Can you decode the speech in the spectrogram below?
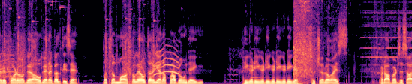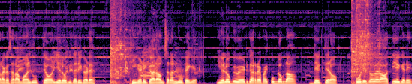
रिकॉर्ड वगैरह हो गया ना गलती से मतलब मास्क वगैरह उतर गया ना प्रॉब्लम हो जाएगी। ठीक है ठीक है ठीक है ठीक है ठीक है। तो चलो गाइस फटाफट से सारा का सारा माल लूटते हैं और ये लोग इधर ही खड़े ठीक है ठीक है, आराम से ना लूटेंगे। ये लोग भी वेट कर रहे हैं भाई, तुम लोग ना देखते रहो। पुलिस वगैरह आती है कि नहीं?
